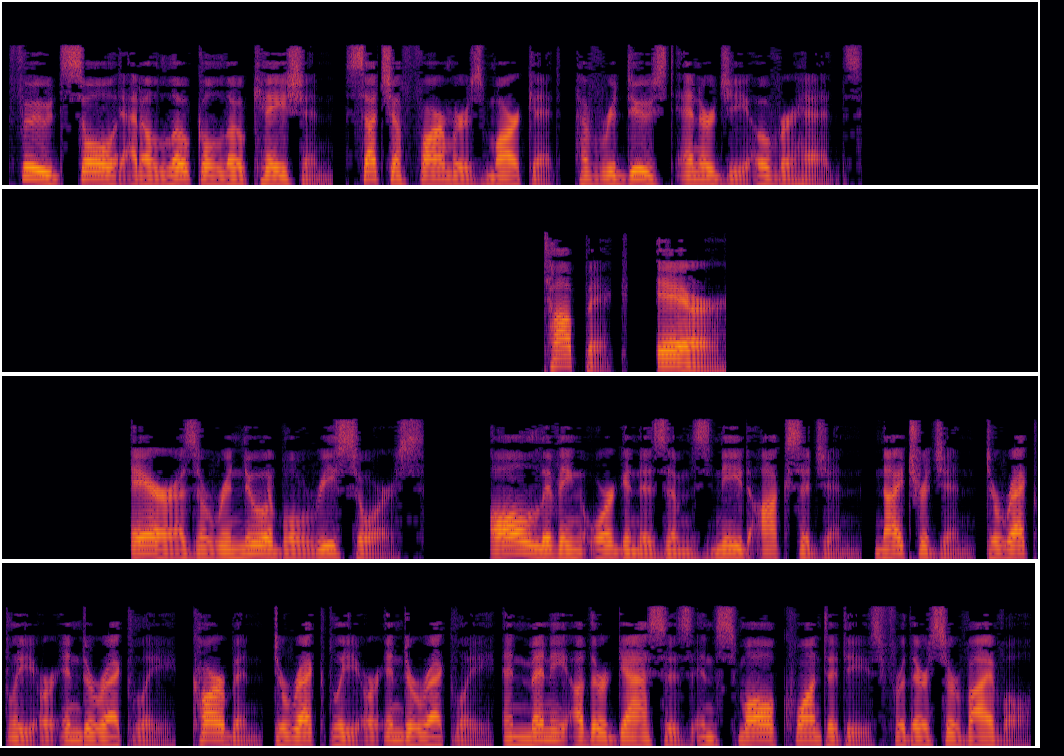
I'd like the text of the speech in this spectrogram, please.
Food sold at a local location, such a farmer's market, have reduced energy overheads. Topic: Air. Air is a renewable resource. All living organisms need oxygen, nitrogen directly or indirectly, carbon directly or indirectly, and many other gases in small quantities for their survival.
